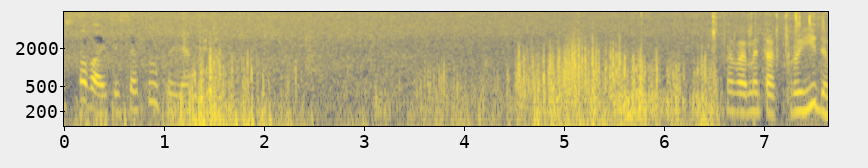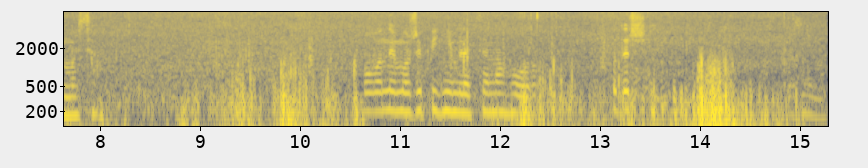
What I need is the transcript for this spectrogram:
Оставайтеся тут, а я піду. Давай ми так проїдемося. Бо вони, може, піднімляться нагору. Подержи. Знімай.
